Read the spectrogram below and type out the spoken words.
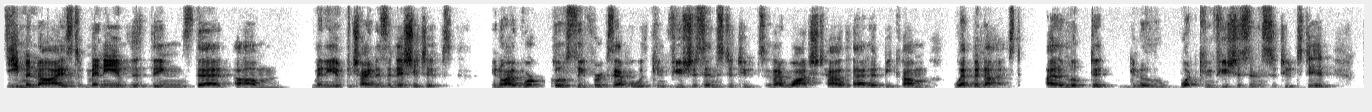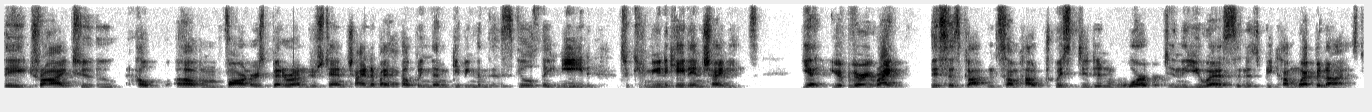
demonized many of the things that um, many of China's initiatives. You know, I worked closely, for example, with Confucius Institutes, and I watched how that had become weaponized. I looked at you know what Confucius Institutes did. They try to help um, foreigners better understand China by helping them, giving them the skills they need to communicate in Chinese. Yet you're very right. This has gotten somehow twisted and warped in the U.S. and has become weaponized.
